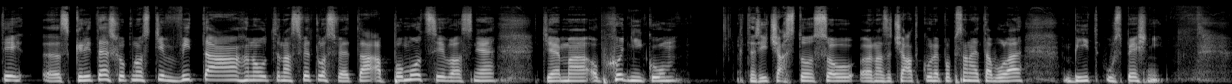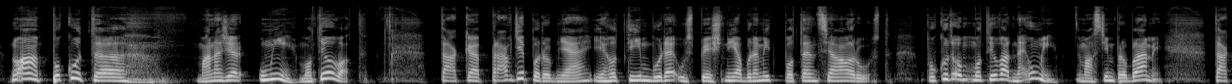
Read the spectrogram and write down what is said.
ty eh, skryté schopnosti vytáhnout na světlo světa a pomoci vlastně těm obchodníkům, kteří často jsou na začátku nepopsané tabule, být úspěšní. No a pokud eh, manažer umí motivovat, tak pravděpodobně jeho tým bude úspěšný a bude mít potenciál růst. Pokud ho motivovat neumí, má s tím problémy, tak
